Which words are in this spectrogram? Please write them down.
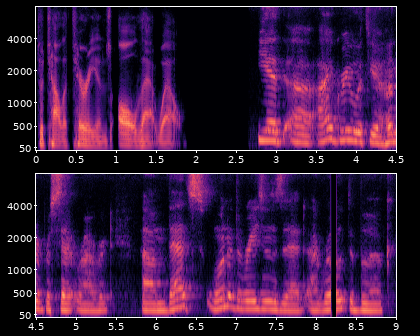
totalitarians all that well. Yeah, uh, I agree with you 100%, Robert. Um, that's one of the reasons that I wrote the book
